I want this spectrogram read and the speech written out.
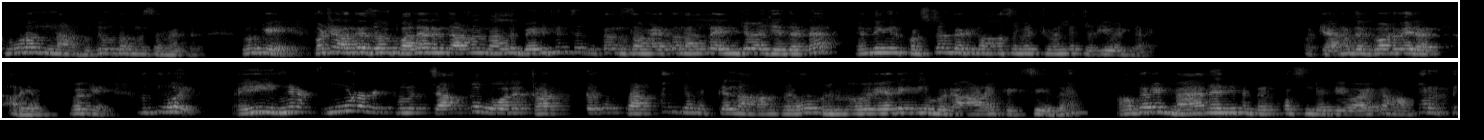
കൂടെ നിന്നാണ് ബുദ്ധിമുട്ടുന്ന സമയത്ത്. ഓക്കെ പക്ഷെ അതേസമയം പലരെന്താണ് നല്ല ബെനിഫിറ്റ്സ് കിട്ടുന്ന സമയത്ത് നല്ല എൻജോയ് ചെയ്തിട്ട് എന്തെങ്കിലും പ്രശ്നം വരുമ്പോൾ ആ സമയത്ത് നല്ല ചെടി ഒരുക്കണം. ഓക്കെ അങ്ങനത്തെ ഒരുപാട് പേര് അറിയാം. ഓക്കെ അപ്പോൾ ഈ ഇങ്ങനെ കൂടെ നിൽക്കുന്ന ചർക്ക് പോലെ കട്ട് കട്ടിക്ക് നിൽക്കുന്ന ആളുകൾ ഏതെങ്കിലും ഒരാളെ ഫിക്സ് ചെയ്ത് അവരെ മാനേജ്മെന്റ് റെപ്രസെന്റേറ്റീവ് ആയിട്ട് അവർക്ക്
